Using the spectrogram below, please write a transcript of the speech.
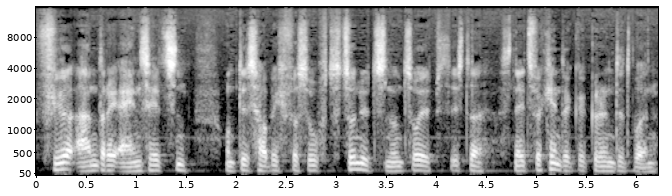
für andere einsetzen. Und das habe ich versucht zu nützen. Und so ist das Netz für Kinder gegründet worden.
